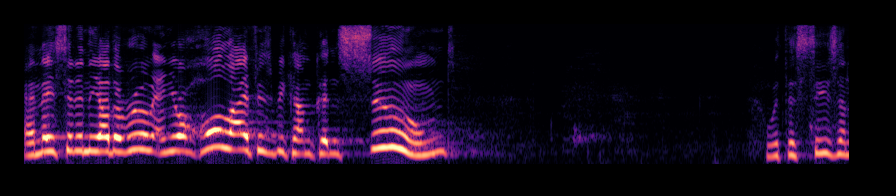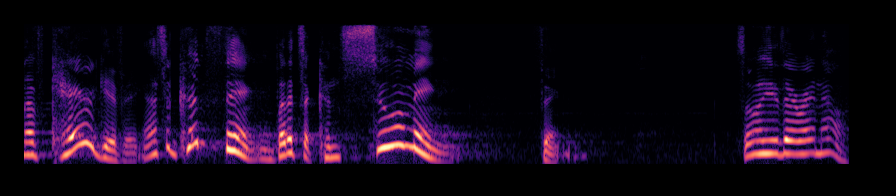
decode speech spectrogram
and they sit in the other room and your whole life has become consumed with this season of caregiving. That's a good thing, but it's a consuming thing. Some of you are there right now.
